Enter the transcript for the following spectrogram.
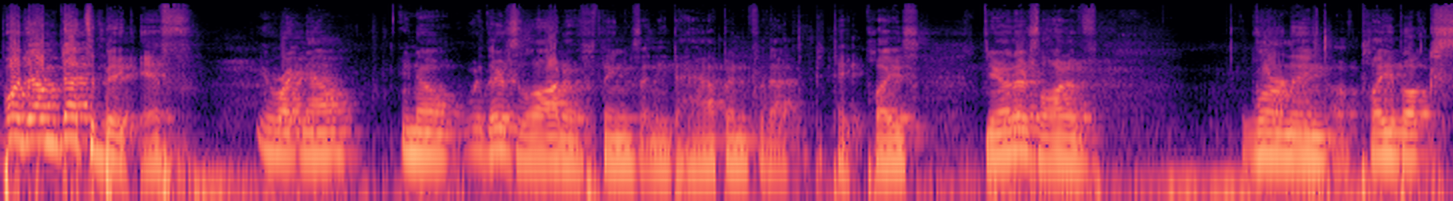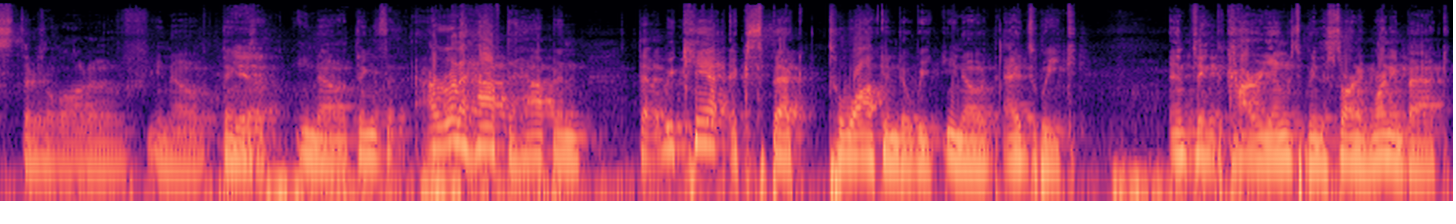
But um, that's a big if right now. You know, there's a lot of things that need to happen for that to take place. You know, there's a lot of learning of playbooks. There's a lot of you know things. Yeah. That, you know things that are going to have to happen that we can't expect to walk into week. You know, Ed's week and think that Kyrie Young's going to be the starting running back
